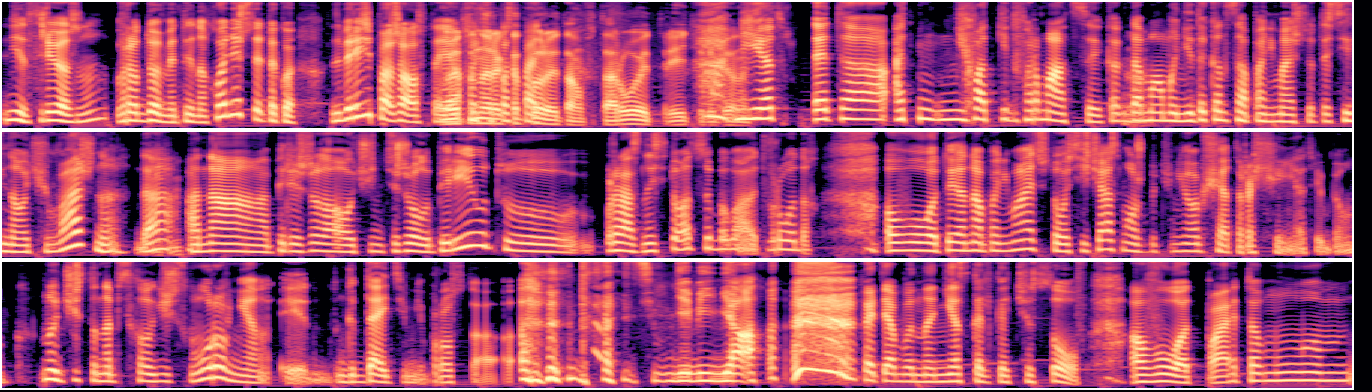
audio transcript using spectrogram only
Нет, серьезно, в роддоме ты находишься, и такой, заберите, пожалуйста, Но я это, хочу наверное, поспать. который там второй, третий ребенок. Нет, это от нехватки информации, когда а. мама не до конца понимает, что это сильно очень важно, да, mm-hmm. она пережила очень тяжелый период, э, разные ситуации бывают в родах, вот, и она понимает, что сейчас, может быть, у нее вообще отвращение от ребенка. Ну, чисто на психологическом уровне, э, дайте мне просто, дайте мне меня, хотя бы на несколько часов, вот, поэтому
